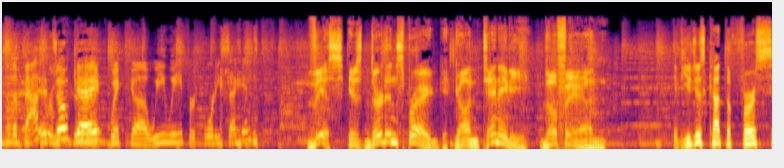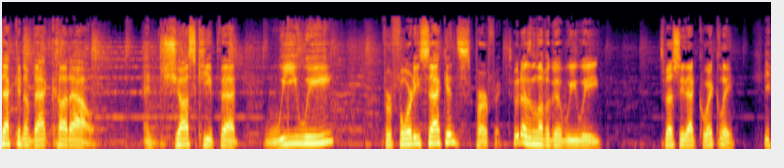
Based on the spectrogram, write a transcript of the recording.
Was in the bathroom. It's It could have okay. been A quick uh, wee wee for 40 seconds. This is Dirt and Sprague on 1080 The Fan. If you just cut the first second of that cut out and just keep that wee wee for 40 seconds, perfect. Who doesn't love a good wee wee? Especially that quickly. Yeah,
